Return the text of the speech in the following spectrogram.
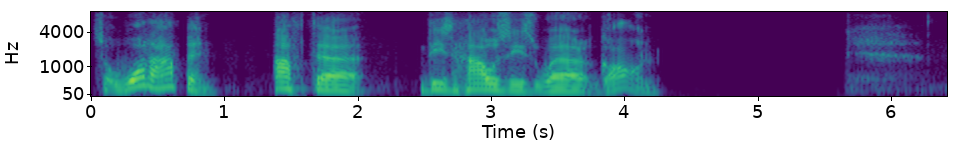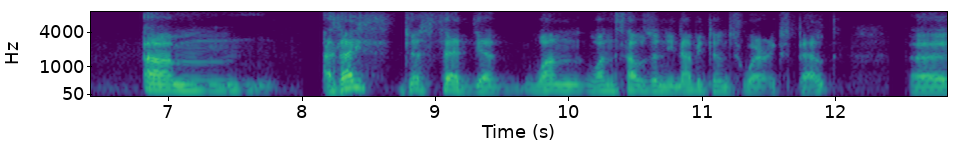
So what happened after these houses were gone? Um, as I just said, yeah, one one thousand inhabitants were expelled. Uh,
